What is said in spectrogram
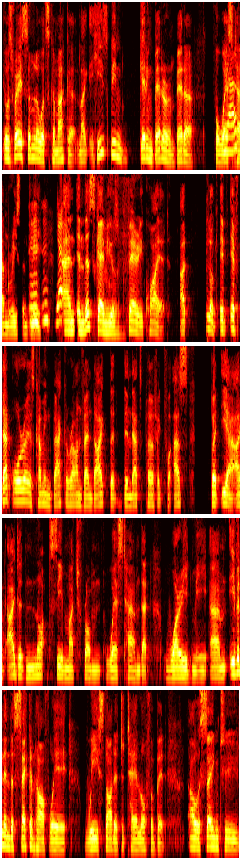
it was very similar with Scamacca. Like he's been getting better and better for West. Ham recently. Mm-hmm. Yep. And in this game, he was very quiet. I, look, if, if that aura is coming back around Van Dijk, that, then that's perfect for us. But yeah, I, I did not see much from West Ham that worried me. Um, even in the second half where we started to tail off a bit, I was saying to,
